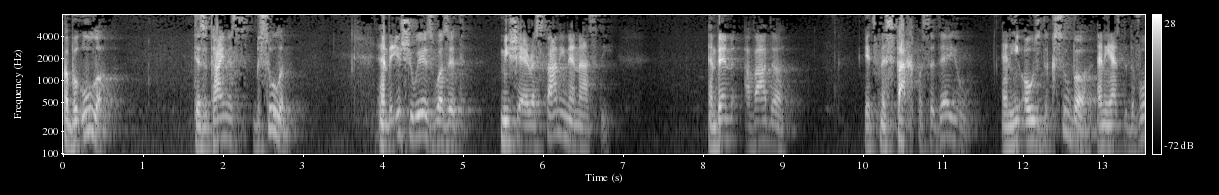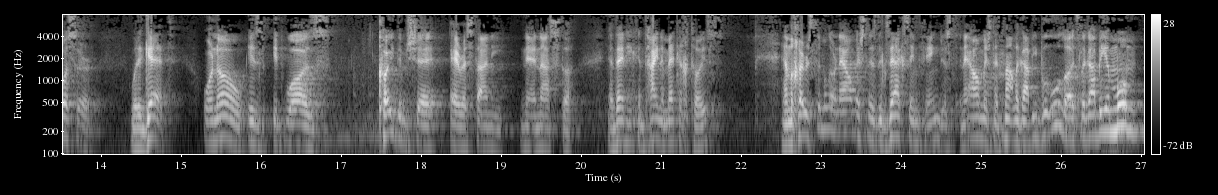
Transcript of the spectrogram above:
a Be'ula there's a tinus besulim. And the issue is, was it Misha Erastani Nenasti? And then Avada, it's Nestach Pasadeu, and he owes the ksuba, and he has to divorce her with a get. Or no, is it was Koidim She Nenasta, and then he can tie a Mekach Tois. And the is similar in our Mishnah is the exact same thing, just in our mission it's not Lagabi Bu'ula, it's Lagabi Mum,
